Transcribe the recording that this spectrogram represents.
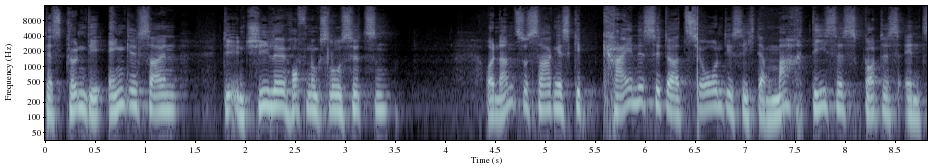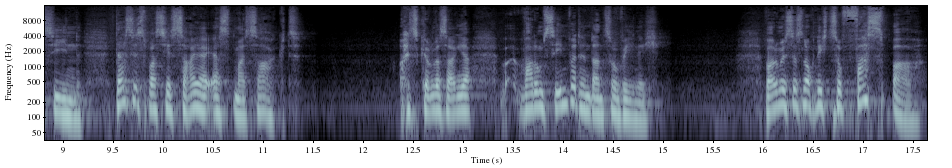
Das können die Enkel sein, die in Chile hoffnungslos sitzen. Und dann zu sagen, es gibt keine Situation, die sich der Macht dieses Gottes entziehen. Das ist, was Jesaja erstmal sagt. Jetzt können wir sagen, ja, warum sehen wir denn dann so wenig? Warum ist es noch nicht so fassbar?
